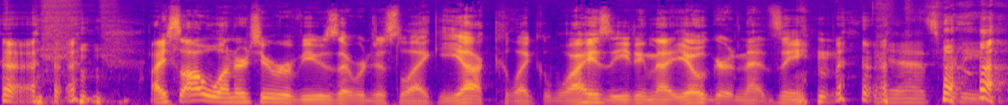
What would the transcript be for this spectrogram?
i saw one or two reviews that were just like yuck like why is he eating that yogurt in that scene yeah, it's pretty. that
